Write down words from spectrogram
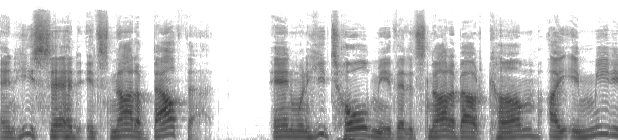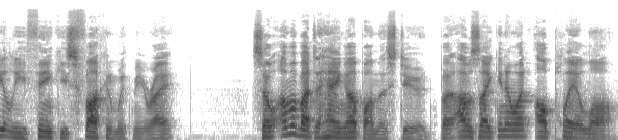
And he said, it's not about that. And when he told me that it's not about come, I immediately think he's fucking with me, right? So I'm about to hang up on this dude, but I was like, you know what? I'll play along.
